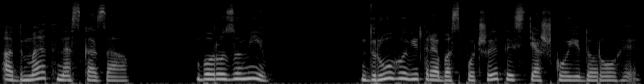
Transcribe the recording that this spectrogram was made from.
Адмет не сказав, бо розумів другові треба спочити з тяжкої дороги.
